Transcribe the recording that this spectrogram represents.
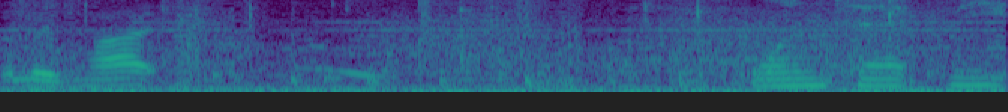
That bitch hot. One tap me.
